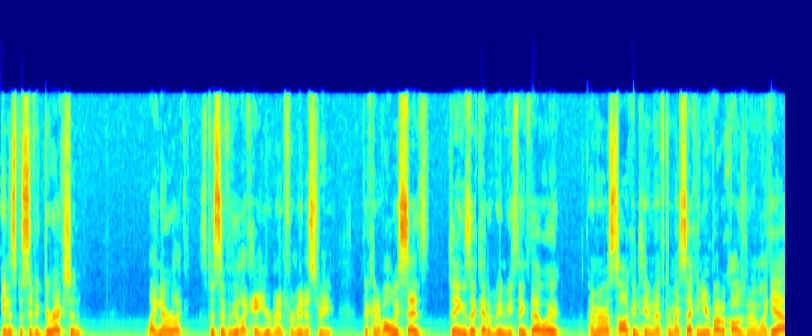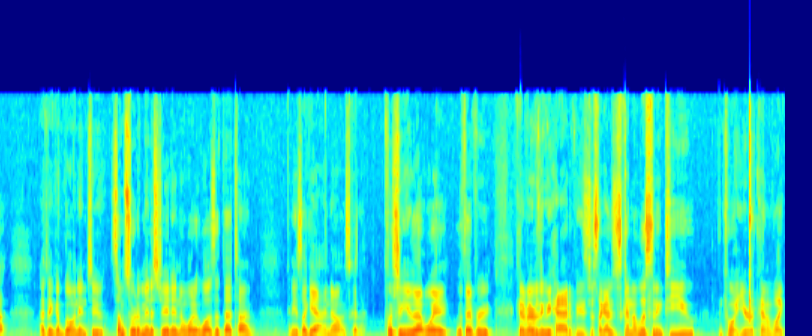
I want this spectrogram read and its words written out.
in a specific direction. Like never like specifically like, hey, you're meant for ministry, but kind of always said things that kind of made me think that way. I remember I was talking to him after my second year of Bible college, and I'm like, yeah, I think I'm going into some sort of ministry. I didn't know what it was at that time. And he's like, yeah, I know. I was kind of pushing you that way with every kind of everything we had. But was just like, I was just kind of listening to you and to what you were kind of like,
